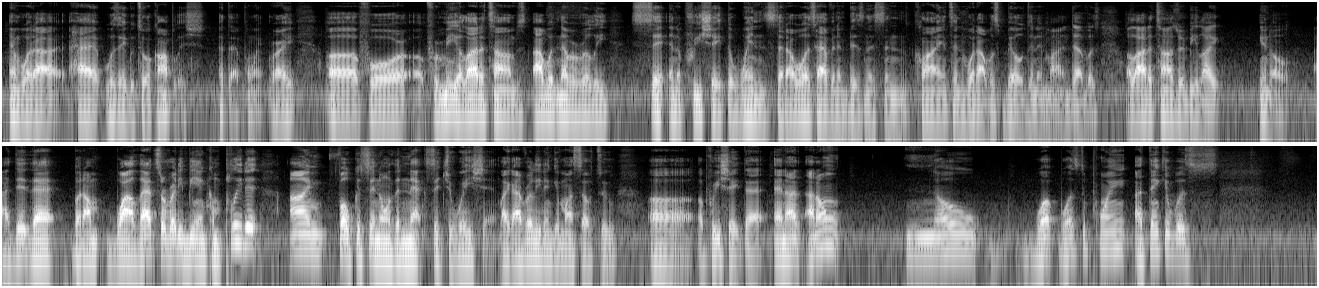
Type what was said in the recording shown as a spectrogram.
and what I had was able to accomplish at that point, right? Uh, for uh, for me, a lot of times I would never really sit and appreciate the wins that I was having in business and clients and what I was building in my endeavors. A lot of times it would be like, you know, I did that, but I'm while that's already being completed, I'm focusing on the next situation. Like I really didn't get myself to uh, appreciate that, and I I don't know what was the point. I think it was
